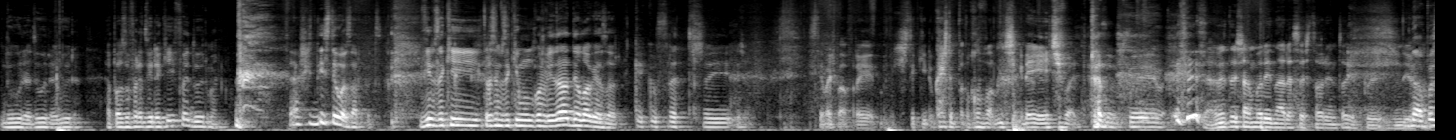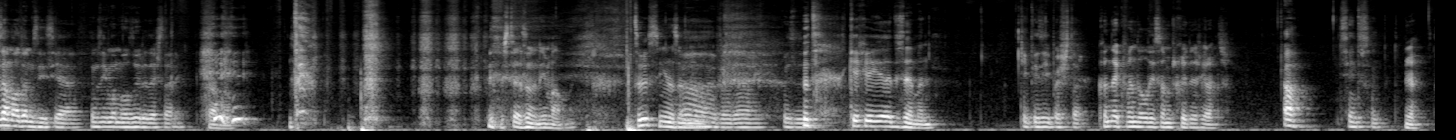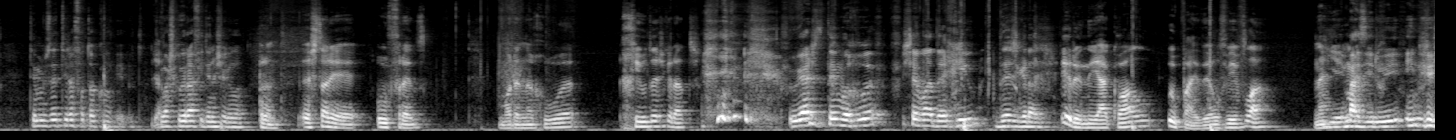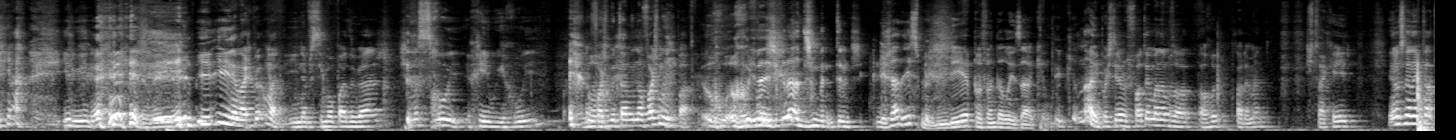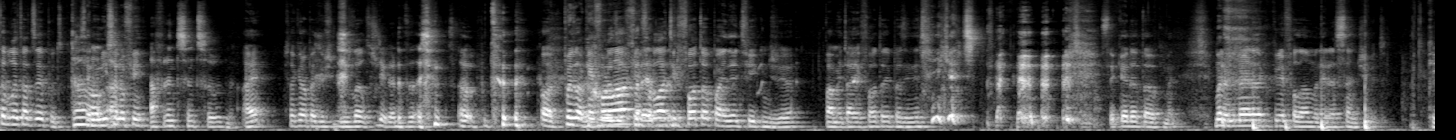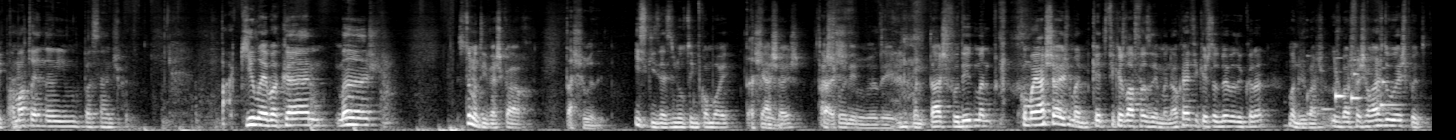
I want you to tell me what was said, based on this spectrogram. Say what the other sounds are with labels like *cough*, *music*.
Dura, dura, dura. Após o Fred vir aqui, foi duro, mano. *laughs* Acho que disse deu azar, puto. Vimos aqui, trouxemos aqui um convidado, deu logo azar. O que é que o Fred fez? Isto é mais para a frente. Isto aqui no gajo pode revelar muitos segredos, mano. Estás a ver, vamos deixar marinar essa história então e depois um dia. Não, depois amoldamos isso, já. Temos aí uma moldura da história. Tá bom. Isto és um animal, mano. Tu sim és um animal. Ah, verdade. Coisa... O que é que eu ia dizer, mano? O que é que tens aí para chutar? Quando é que vandalizamos Rui das Grades? Ah, isso é interessante. Já. Temos de tirar fotocópia. Já. Eu acho que o grafite não chega lá. Pronto, a história é o Fred mora na rua Rio das Grades. *laughs* O gajo tem uma rua chamada Rio das Grades. Ironia a qual o pai dele vive lá. Né? E é mais heroína. *laughs* Heroína. E, e ainda mais. Mano, e ainda por cima o pai do gajo chama-se Rui. Rio e Rui. Não faz muito, não faz muito pá. Rui das Grades, mano. Temos... Eu já disse, mano. Um dia é para vandalizar aquilo. Aquilo- Não, e depois tiramos foto e mandamos ao, ao Rui, claramente. Isto vai cair. Eu não sei onde é que está a tableta a dizer, puto. Tá, se é no início ou no fim. À frente do centro de saúde, mano. Ah é? Está aqui ao pé dos, dos lelos. E agora toda a gente sabe, puta. Ó, depois, ó, quem for lá, quem for lá, tire foto, pá, identifique-nos, já. Para aumentar a foto e depois identifiques. *laughs* Isso aqui era top, mano. Mano, a primeira que eu queria falar, mano, era Santos, puto. Que é que a malta anda aí muito para Santos, puto. Pá, aquilo é bacana, mas... Se tu não tiveres carro, Estás fodido. e se quiseres ir no último comboio, Estás que é às fodido. 6, estás fodido. Mano, estás fodido, mano, porque comboio às 6, mano. O que é que tu ficas lá a fazer, mano? Ok, ficas todo bêbado do caralho. Mano, os bares, os bares fecham às duas, puto.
